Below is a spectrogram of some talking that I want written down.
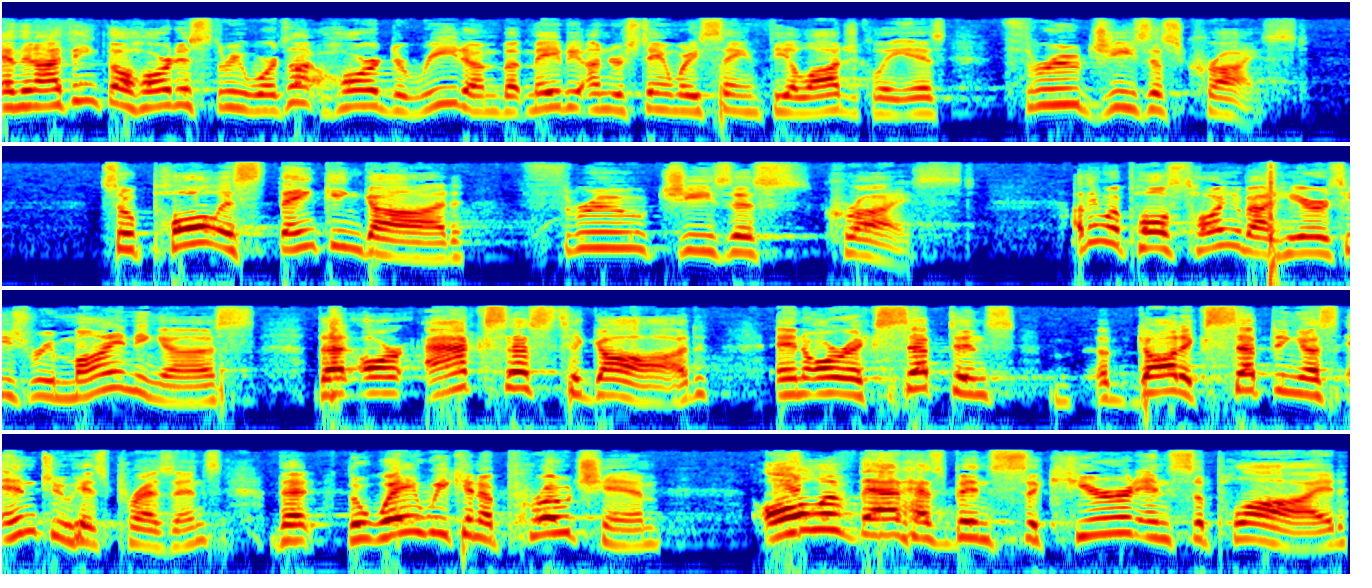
And then I think the hardest three words, not hard to read them, but maybe understand what he's saying theologically, is through Jesus Christ. So Paul is thanking God through Jesus Christ. I think what Paul's talking about here is he's reminding us that our access to God and our acceptance, of God accepting us into his presence, that the way we can approach him, all of that has been secured and supplied,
